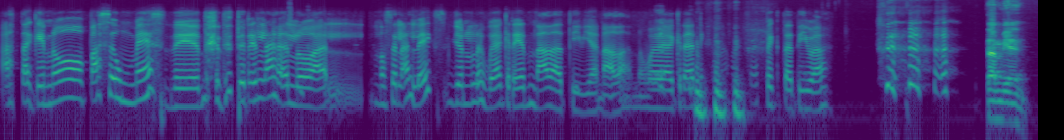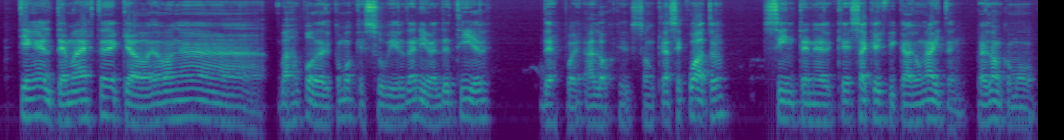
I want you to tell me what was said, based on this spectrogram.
hasta que no pase un mes de, de, de tener la- lo- al- no sé, las legs, yo no les voy a creer nada, tibia, nada. No me voy a crear ninguna falsa expectativa. También tienen el tema este de que ahora van a, vas a poder como que subir de nivel de tier después a los que son clase 4 sin tener que sacrificar un ítem. Perdón, como,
